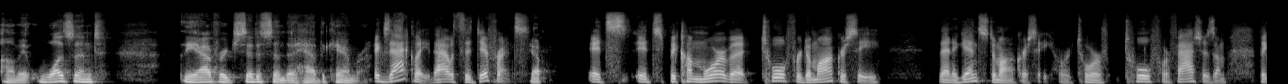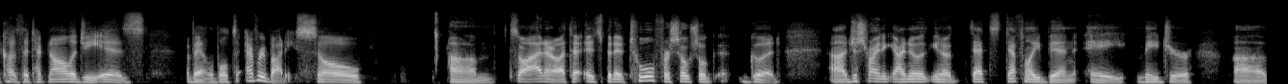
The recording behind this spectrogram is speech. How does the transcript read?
um, it wasn't the average citizen that had the camera. Exactly. That was the difference. Yep. It's it's become more of a tool for democracy than against democracy or a tool, tool for fascism because the technology is available to everybody. So um, so I don't know. It's been a tool for social good. Uh, just trying to, I know, you know, that's definitely been a major uh,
